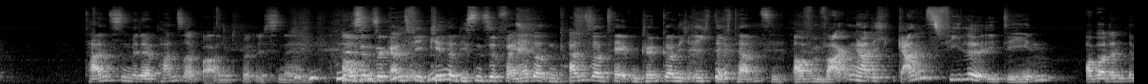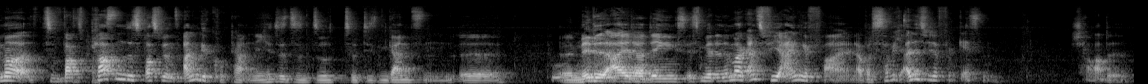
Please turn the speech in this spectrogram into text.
Tanzen mit der Panzerband, würde ich es nennen. Das sind so ganz viele Kinder, die sind so verhedderten Panzertapen, können gar nicht richtig tanzen. Auf dem Wacken hatte ich ganz viele Ideen, aber dann immer zu was Passendes, was wir uns angeguckt hatten. Ich zu, zu, zu, zu diesen ganzen äh, äh, Mittelalter-Dings ist mir dann immer ganz viel eingefallen, aber das habe ich alles wieder vergessen. Schade.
